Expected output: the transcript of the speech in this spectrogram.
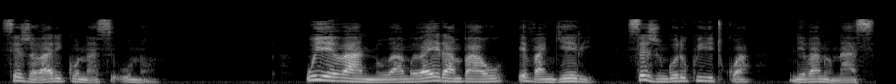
sezvavari kunhasi uno. Uye vanhu vamwe vairambawo evhangeri sezvingori kuitwa nevanhu nhasi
